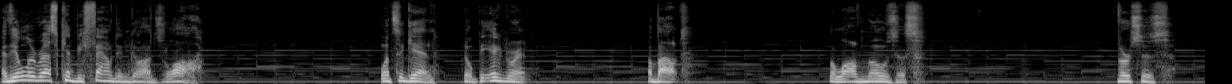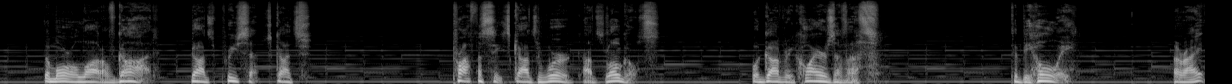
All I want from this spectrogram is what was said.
And the only rest can be found in God's law. Once again, don't be ignorant about the law of Moses versus the moral law of God, God's precepts, God's prophecies, God's word, God's logos, what God requires of us to be holy. All right?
